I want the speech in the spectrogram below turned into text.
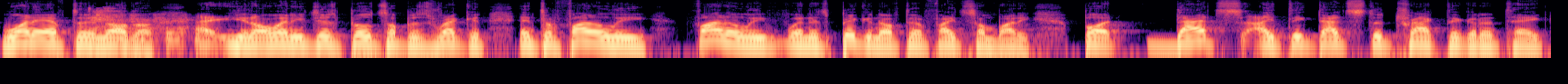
one after another, uh, you know, and he just builds up his record and to finally finally when it's big enough to fight somebody. But that's I think that's the track they're gonna take.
